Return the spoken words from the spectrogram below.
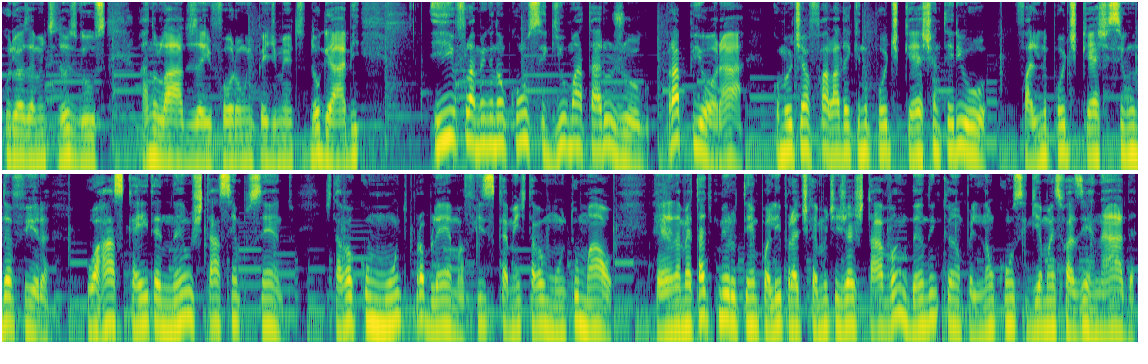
Curiosamente, os dois gols anulados aí foram impedimentos do Gabi. E o Flamengo não conseguiu matar o jogo. Para piorar, como eu tinha falado aqui no podcast anterior, falei no podcast segunda-feira, o Arrascaeta não está 100%. Estava com muito problema, fisicamente estava muito mal. É, na metade do primeiro tempo ali, praticamente já estava andando em campo, ele não conseguia mais fazer nada.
